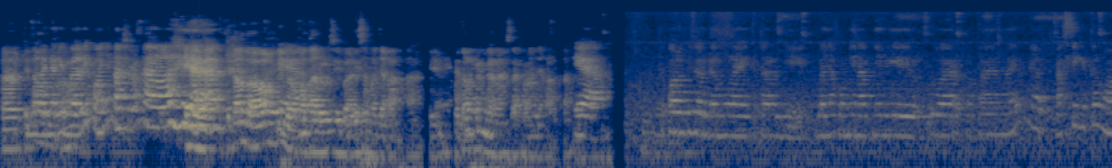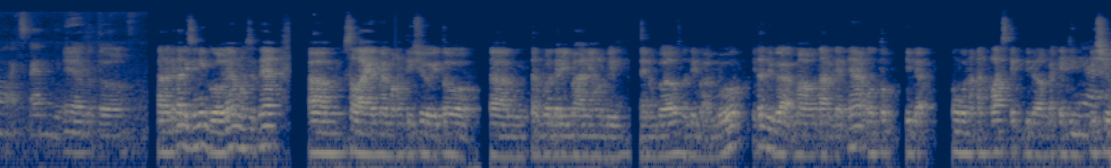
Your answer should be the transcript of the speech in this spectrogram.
Nah, kita mulai dari untuk- Bali maunya nasional Iya, ya kita untuk awal mungkin dua Iya. kota dulu sih Bali sama Jakarta. Iya, kita kan karena staff orang Jakarta. Iya. Kalau bisa udah mulai kita lebih banyak peminatnya di luar kota yang lain ya pasti kita mau expand gitu. Iya betul. Karena kita di sini goalnya maksudnya em, selain memang tisu itu em, terbuat dari bahan yang lebih sustainable seperti bambu, kita juga mau targetnya untuk tidak menggunakan plastik di dalam packaging Iya. tisu.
